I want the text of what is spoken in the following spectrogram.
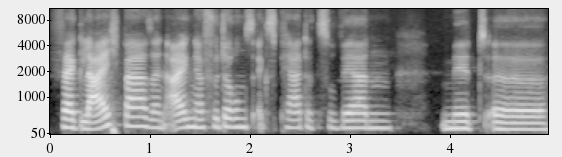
vergleichbar, sein eigener Fütterungsexperte zu werden, mit äh,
